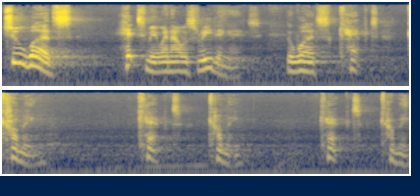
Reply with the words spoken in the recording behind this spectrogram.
two words hit me when I was reading it. The words kept coming, kept coming, kept coming.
